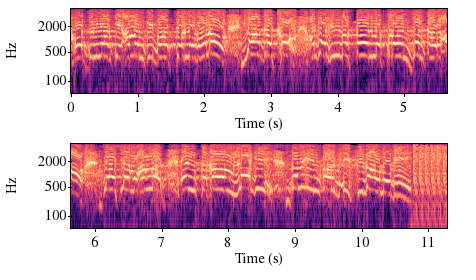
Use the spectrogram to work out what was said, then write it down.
اور دنیا کے امن کی بات کرنے والوں، یاد رکھو، اگر ہندوستان میں قرآن جلتا رہا، جیسے محمد انتقام لے زمین پر بھی، فضا میں بھی۔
